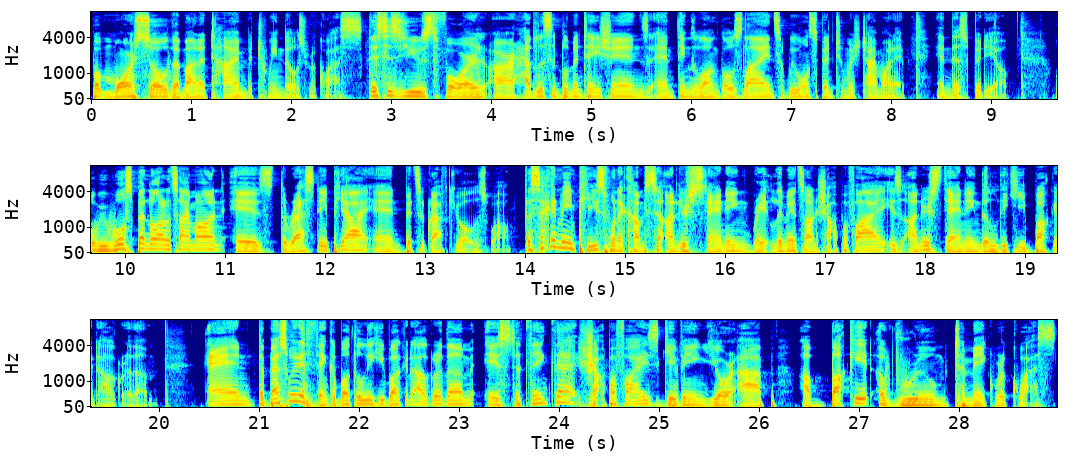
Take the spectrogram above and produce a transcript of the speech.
but more so the amount of time between those requests. This is used for our headless implementations and things along those lines. We won't spend too much time on it in this video. What we will spend a lot of time on is the REST API and bits of GraphQL as well. The second main piece when it comes to understanding rate limits on Shopify is understanding the leaky bucket algorithm. And the best way to think about the leaky bucket algorithm is to think that Shopify is giving your app a bucket of room to make requests.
